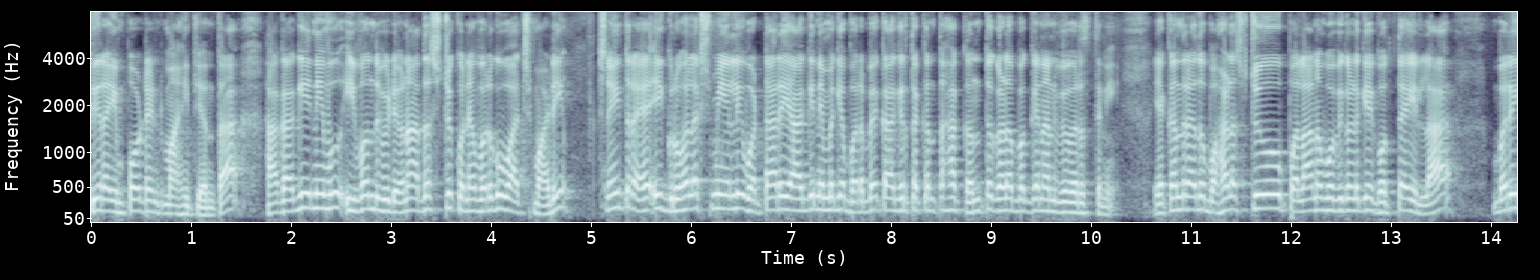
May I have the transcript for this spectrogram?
ತೀರಾ ಇಂಪಾರ್ಟೆಂಟ್ ಮಾಹಿತಿ ಅಂತ. ಹಾಗಾಗಿ ನೀವು ಈ ಒಂದು ವಿಡಿಯೋನ ಆದಷ್ಟು ಕೊನೆವರೆಗೂ ವಾಚ್ ಮಾಡಿ. ಸ್ನೇಹಿತರೆ, ಈ ಗೃಹಲಕ್ಷ್ಮಿಯಲ್ಲಿ ಒಟ್ಟಾರೆಯಾಗಿ ನಿಮಗೆ ಬರಬೇಕಾಗಿರ್ತಕ್ಕಂತಹ ಕಂತುಗಳ ಬಗ್ಗೆ ನಾನು ವಿವರಿಸ್ತೀನಿ. ಯಾಕಂದರೆ ಅದು ಬಹಳಷ್ಟು ಫಲಾನುಭವಿಗಳಿಗೆ ಗೊತ್ತೇ ಇಲ್ಲ. ಬರೀ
